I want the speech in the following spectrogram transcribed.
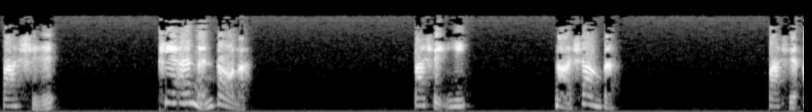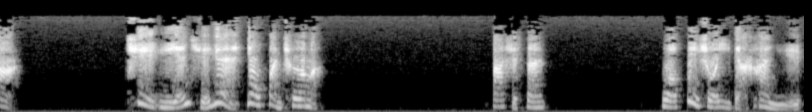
八十。天安门到了。八十一，哪上的？八十二，去语言学院要换车吗？八十三，我会说一点汉语。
